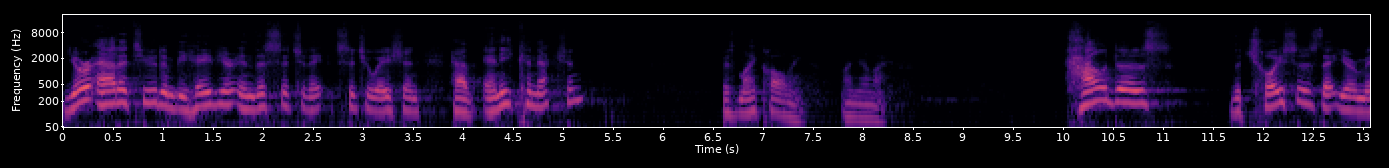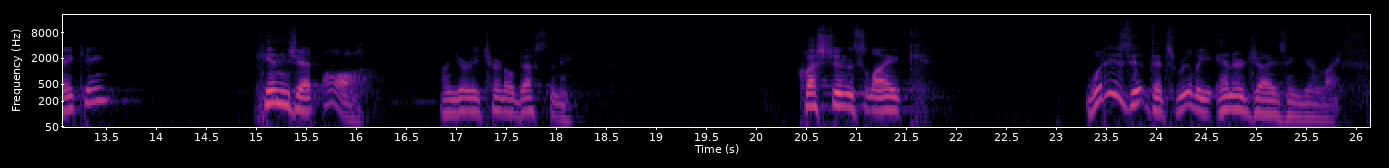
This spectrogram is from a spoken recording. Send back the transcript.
your attitude and behavior in this situa- situation have any connection with my calling on your life? How does the choices that you're making hinge at all on your eternal destiny. Questions like what is it that's really energizing your life?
